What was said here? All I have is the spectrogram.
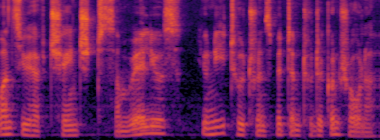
Once you have changed some values, you need to transmit them to the controller.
